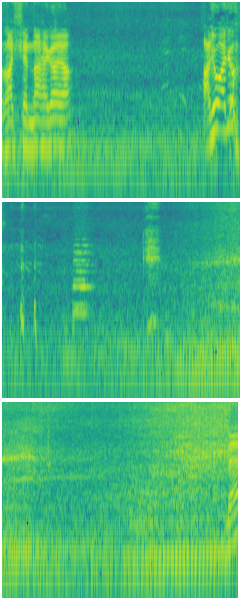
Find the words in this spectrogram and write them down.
ਰਸ਼ ਇੰਨਾ ਹੈਗਾ ਆ। ਆਜੋ ਆਜੋ। ਮੈਂ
